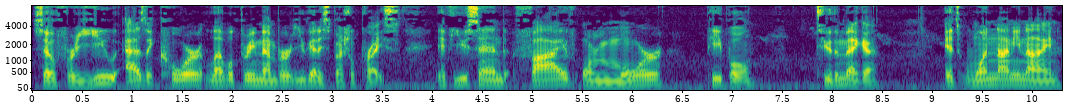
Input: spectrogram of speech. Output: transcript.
So for you as a core level three member, you get a special price. If you send five or more people to the mega, it's 199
